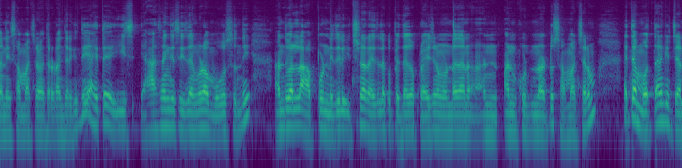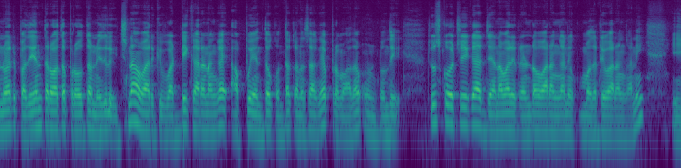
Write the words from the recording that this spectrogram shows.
ఉంటుందని సమాచారం అయితే జరిగింది. అయితే ఈ యాసంగి సీజన్ కూడా ముగుస్తుంది. అందువల్ల అప్పుడు నిధులు ఇచ్చిన రైతులకు పెద్దగా ప్రయోజనం ఉండదని అనుకుంటున్నట్టు సమాచారం. అయితే మొత్తానికి జనవరి పదిహేను తర్వాత ప్రభుత్వం నిధులు ఇచ్చినా వారికి వడ్డీ కారణంగా అప్పు ఎంతో కొంత కొనసాగే ప్రమాదం ఉంటుంది. చూసుకోవచ్చు ఇక జనవరి రెండో వారం కానీ మొదటి వారం కానీ ఈ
